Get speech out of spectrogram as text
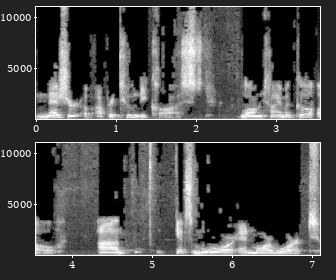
measure of opportunity cost long time ago um, gets more and more warped.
